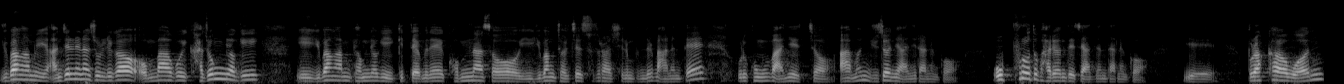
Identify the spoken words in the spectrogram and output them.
유방암이 안젤리나 졸리가 엄마하고 이 가족력이 이 유방암 병력이 있기 때문에 겁나서 이 유방 절제 수술하시는 분들 많은데 우리 공부 많이 했죠. 암은 유전이 아니라는 거. 5%도 발현되지 않는다는 거. 예. 브라카 1,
